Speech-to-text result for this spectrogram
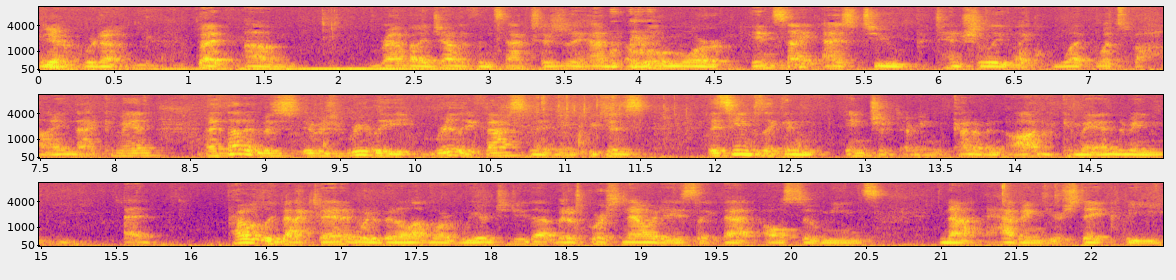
You Yeah. know, we're done. But um, Rabbi Jonathan Sacks actually had a little more insight as to potentially like what what's behind that command. And I thought it was it was really really fascinating because it seems like an inter- I mean, kind of an odd command. I mean, at, probably back then it would have been a lot more weird to do that, but of course nowadays like that also means not having your steak be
